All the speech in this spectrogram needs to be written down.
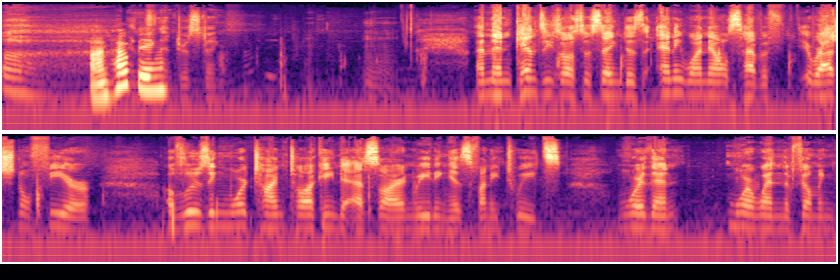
I'm hoping. interesting. Mm. And then Kenzie's also saying, does anyone else have an irrational fear of losing more time talking to SR and reading his funny tweets more than more when the filming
